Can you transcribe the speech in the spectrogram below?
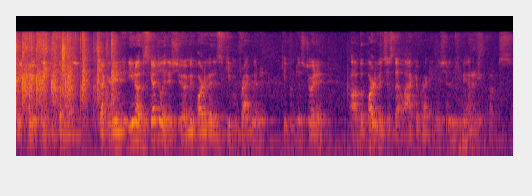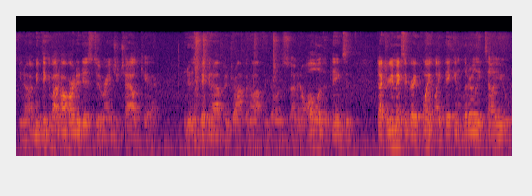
Thank you, thank you so much, Dr. Green. You know, the scheduling issue, I mean, part of it is keep them fragmented, keep them disjointed. Uh, but part of it's just that lack of recognition of the humanity of folks. You know, I mean, think about how hard it is to arrange your childcare and who's picking up and dropping off and going. I mean, all of the things. And Dr. Green makes a great point. Like, they can literally tell you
